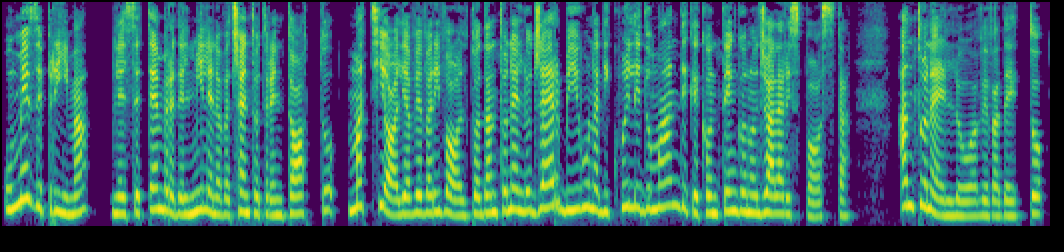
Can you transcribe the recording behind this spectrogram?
Un mese prima, nel settembre del 1938, Mattioli aveva rivolto ad Antonello Gerbi una di quelle domande che contengono già la risposta. Antonello aveva detto:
